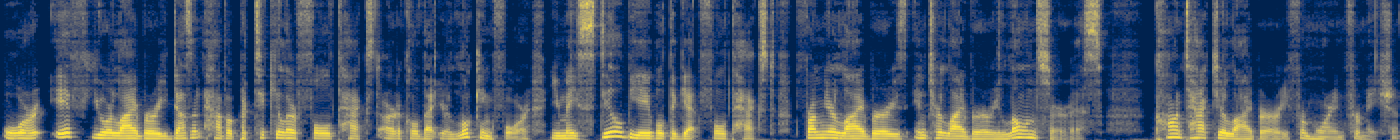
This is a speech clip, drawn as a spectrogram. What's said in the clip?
or if your library doesn't have a particular full text article that you're looking for, you may still be able to get full text from your library's interlibrary loan service. Contact your library for more information.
